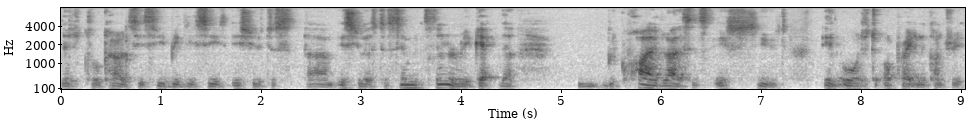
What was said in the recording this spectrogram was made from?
digital currency CBDCs issued to um, issuers to similarly get the required license issued in order to operate in the country.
